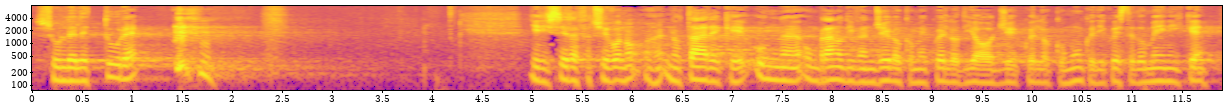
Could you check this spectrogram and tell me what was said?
sulle letture, ieri sera facevo notare che un, un brano di Vangelo come quello di oggi e quello comunque di queste domeniche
